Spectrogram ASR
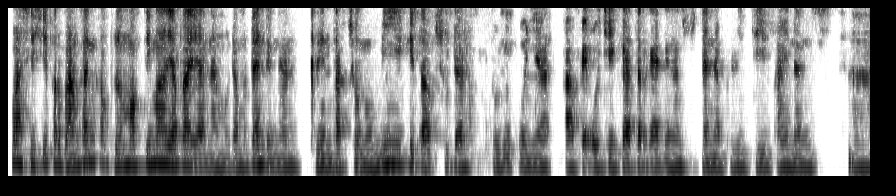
wah sisi perbankan kok belum optimal ya Pak ya. Nah, mudah-mudahan dengan green taxonomy kita sudah dulu punya POJK terkait dengan sustainability finance uh,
